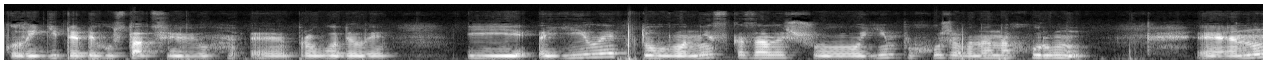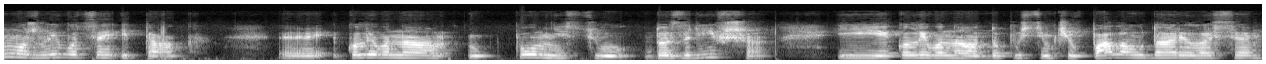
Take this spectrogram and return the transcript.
коли діти дегустацію е, проводили і їли, то вони сказали, що їм похожа вона на хурму. Е, Ну, можливо, це і так. Е, Коли вона повністю дозрівша, і коли вона, допустимо, чи впала, ударилася,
